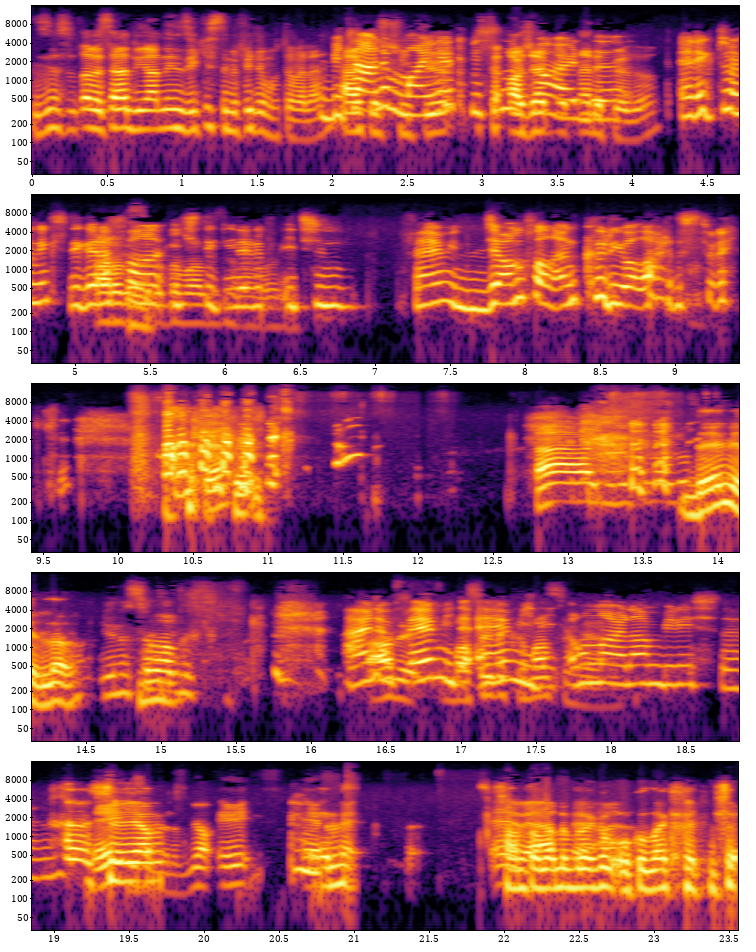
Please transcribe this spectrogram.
Bizim sınıfta mesela dünyanın en zeki sınıfıydı muhtemelen. Bir Herkes tane çünkü manyak bir sınıf vardı. yapıyordu. Elektronik sigara Arada falan içtikleri var. için falan cam falan kırıyorlardı sürekli. ha Yunus'un oldu. Değil mi lan? Yunus'un oldu. Aynen Abi, F miydi E miydi? Onlardan biri işte. E şey yap sanırım. Yok, e, e, çantalarını Evet, bırakıp okuldan kaçmışlar.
